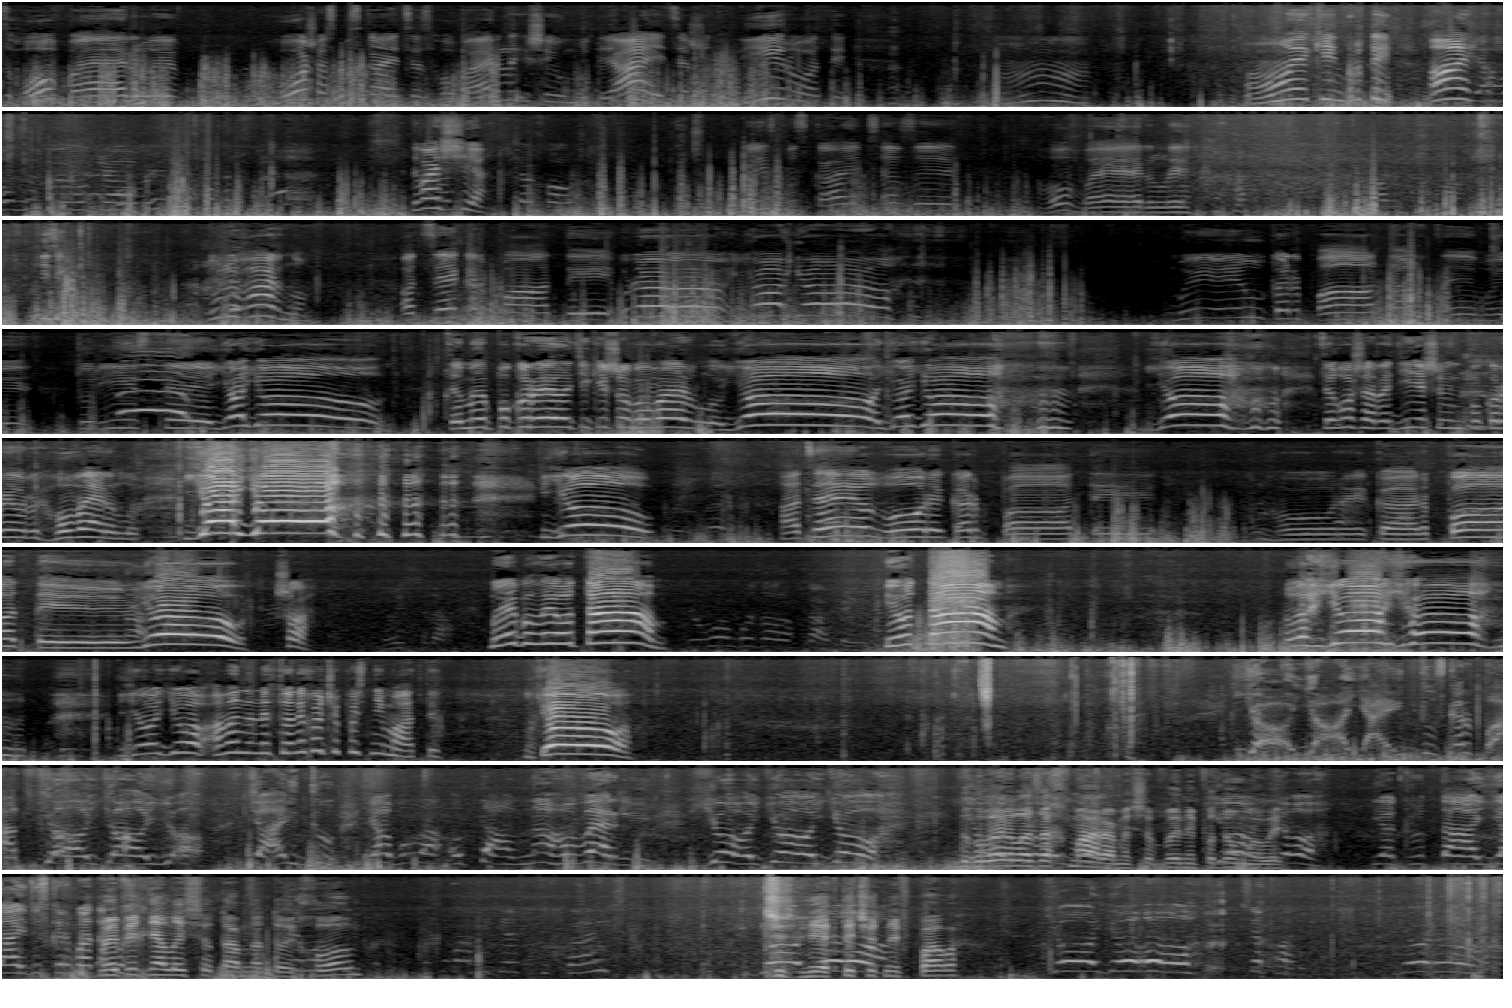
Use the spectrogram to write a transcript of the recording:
з Говерли. Гоша спускається з Говерли і ще й умудряється жонглірувати. О, який він крутий. Ай! Давай ще. Ми спускаємося з Говерли. Кітік, дуже гарно. А це Карпати. Ура! Йо-йо! Йо-йо! Це ми покорили тільки що Говерлу. Йо! Йо-йо! Йо! Це Гоша радіє, що він покорив Говерлу. Йо-йо! Йо! А це гори Карпати. Гори Карпати. Йо! Що? Ми були отам. І отам. Йо-йо! Йо-йо! А мене ніхто не хоче поснімати. Йо! Йо-йо, я йду з Карпат. Йо-йо-йо! Я йду. Я була отам на Говерлі. Йо-йо-йо! Договорила за хмарами, щоб ви не подумали. Йо-йо! Я крута, я йду з Карпат. Ми піднялися там на той холм. Йо-йо! Як ти чуть не впала? Йо-йо! Все хватить. Йо-йо!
